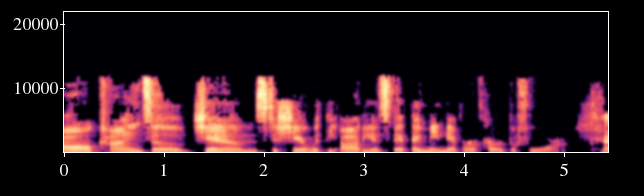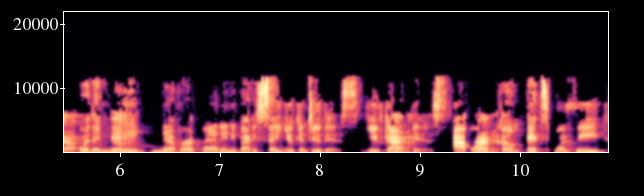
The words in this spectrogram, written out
all kinds of gems to share with the audience that they may never have heard before. Yeah, or they may yeah. never have had anybody say, You can do this. You've got yeah, this. I've right. overcome XYZ,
